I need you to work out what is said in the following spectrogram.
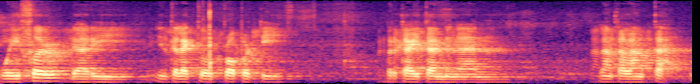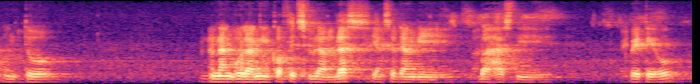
waiver dari intellectual property berkaitan dengan langkah-langkah untuk menanggulangi COVID-19 yang sedang dibahas di WTO.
